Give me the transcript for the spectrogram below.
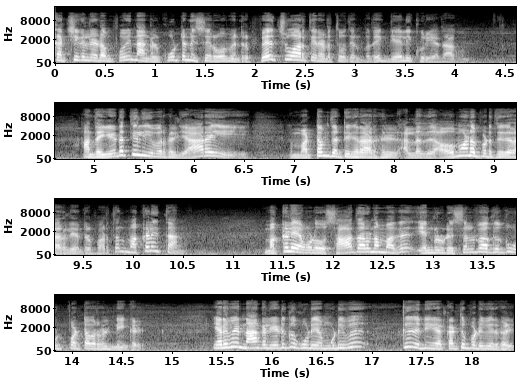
கட்சிகளிடம் போய் நாங்கள் கூட்டணி சேருவோம் என்று பேச்சுவார்த்தை நடத்துவது என்பதே கேலிக்குரியதாகும். அந்த இடத்தில் இவர்கள் யாரை மட்டம் தட்டுகிறார்கள் அல்லது அவமானப்படுத்துகிறார்கள் என்று பார்த்தால் மக்களைத்தான். மக்களை அவ்வளோ சாதாரணமாக எங்களுடைய செல்வாக்குக்கு உட்பட்டவர்கள் நீங்கள். எனவே நாங்கள் எடுக்கக்கூடிய முடிவுக்கு நீங்கள் கட்டுப்படுவீர்கள்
